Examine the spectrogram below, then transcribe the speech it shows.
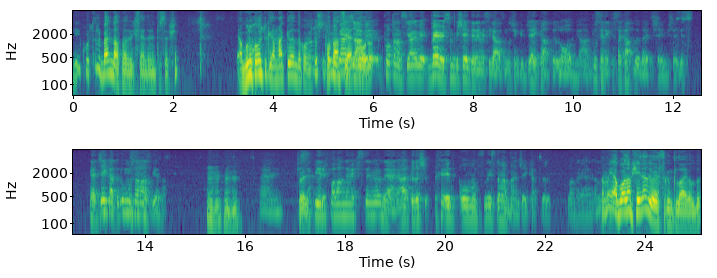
İyi kurtarır. Ben de atmadım iki senedir interception. Ya bunu konuştuk yine. Mike Glennon da konuştuk. Konuştuk Potansiyel doğru. Abi, potansiyel ve Bears'ın bir şey denemesi lazımdı. Çünkü Jay Cutler'la olmuyor. Abi, bu seneki sakatlığı da şey bir şeydi. Ya Jay Cutler umursamaz bir adam. Hı hı hı hı. Yani Öyle. pislik bir herif falan demek istemiyorum da yani arkadaş ed- olmasını istemem ben Jay Cutler'ın bana yani. Anladın Ama mı? ya bu adam şeyden de öyle sıkıntılı ayrıldı.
